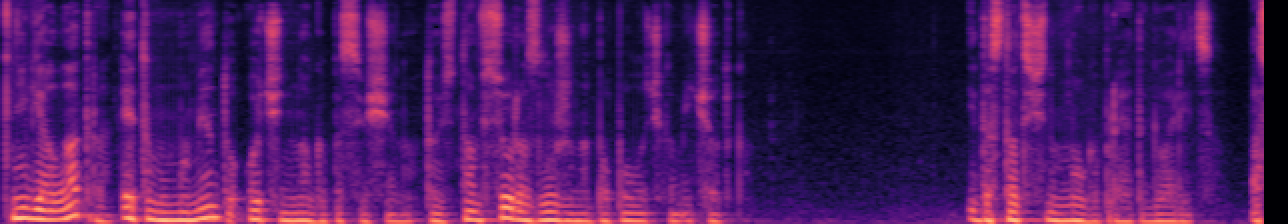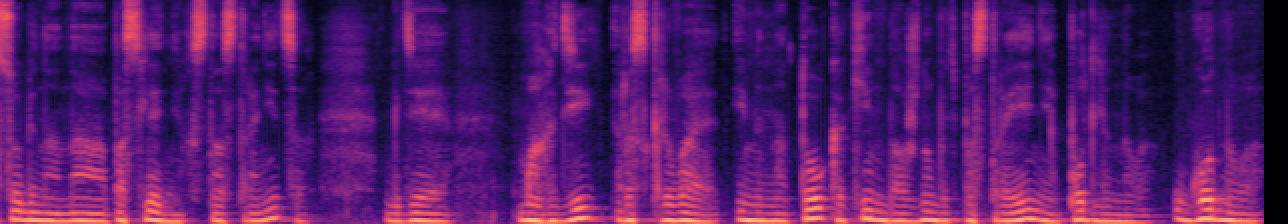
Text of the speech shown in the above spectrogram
Книги «АЛЛАТРА» этому моменту очень много посвящено. То есть там все разложено по полочкам и четко. И достаточно много про это говорится. Особенно на последних ста страницах, где Махди раскрывает именно то, каким должно быть построение подлинного, угодного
